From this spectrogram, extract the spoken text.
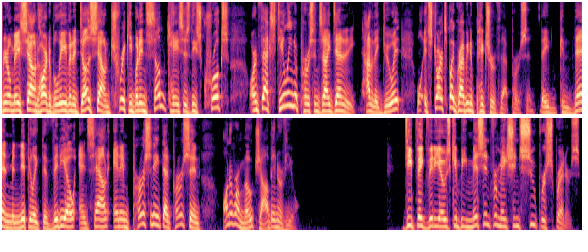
Muriel may sound hard to believe, and it does sound tricky, but in some cases, these crooks are in fact stealing a person's identity. How do they do it? Well, it starts by grabbing a picture of that person. They can then manipulate the video and sound and impersonate that person on a remote job interview. Deepfake videos can be misinformation super spreaders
